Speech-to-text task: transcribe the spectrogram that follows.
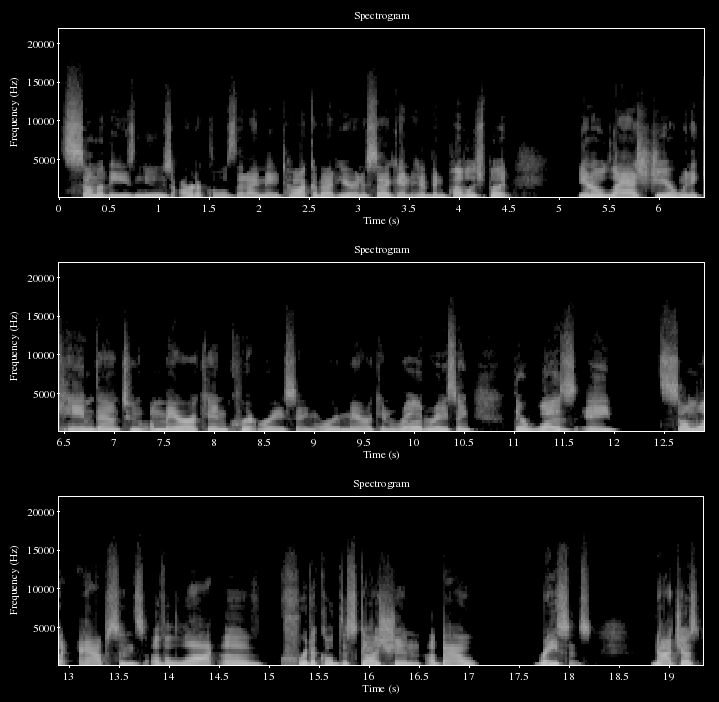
some of these news articles that I may talk about here in a second have been published. But you know, last year when it came down to American crit racing or American road racing, there was a somewhat absence of a lot of critical discussion about races. Not just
